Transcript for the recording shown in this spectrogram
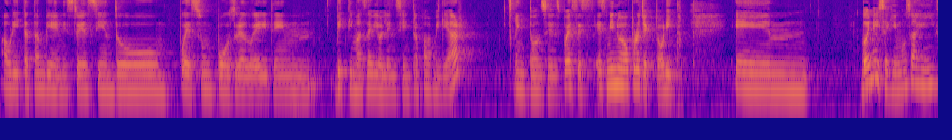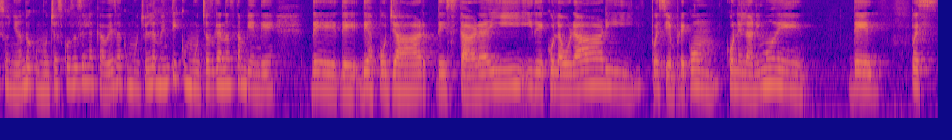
Ahorita también estoy haciendo pues un postgraduate en víctimas de violencia intrafamiliar. Entonces pues es, es mi nuevo proyecto ahorita. Eh, bueno, y seguimos ahí soñando con muchas cosas en la cabeza, con mucho en la mente y con muchas ganas también de, de, de, de, apoyar, de estar ahí y de colaborar y pues siempre con, con el ánimo de, de, pues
